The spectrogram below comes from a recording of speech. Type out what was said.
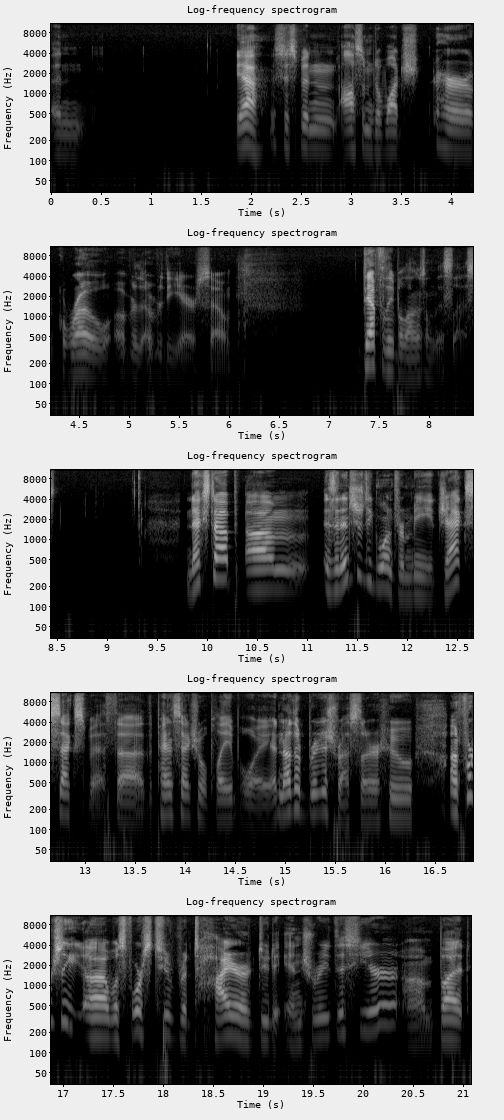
And yeah, it's just been awesome to watch her grow over the over the years. So definitely belongs on this list. Next up um, is an interesting one for me. Jack Sexsmith, uh, the pansexual playboy, another British wrestler who unfortunately uh, was forced to retire due to injury this year. Um, but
